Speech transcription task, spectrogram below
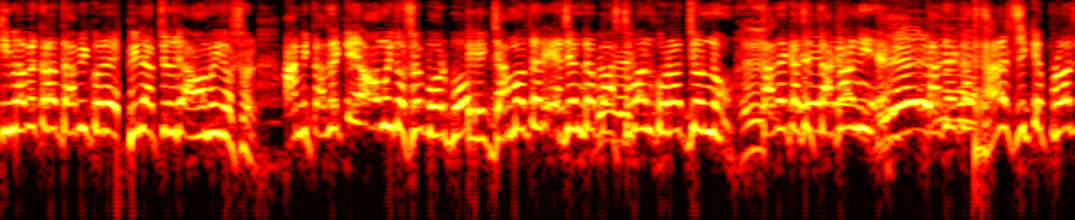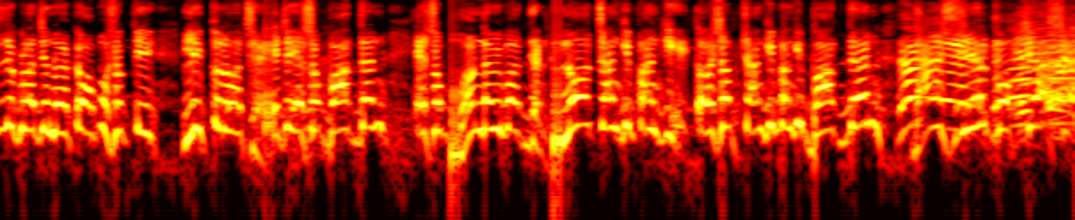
কীভাবে তারা দাবি করে? পিনাক চৌধুরী, আওয়ামী দোষর। আমি তাদেরকে আওয়ামী দোষর বলব। এই জামাতের এজেন্ডা বাস্তবায়ন করার জন্য তাদের কাছে টাকা নিয়ে, তাদের কাছে ধানাশিকে পরাজিত করার জন্য একটা অপশক্তি লিপ্ত রয়েছে। এটা এসব বাদ দেন, এসব ভণ্ডামি বাদ দেন। ন চাঙ্কি পাঙ্কি তো এসব চাঙ্কি পাঙ্কি বাদ দেন ধানাশির পক্ষে আসে।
